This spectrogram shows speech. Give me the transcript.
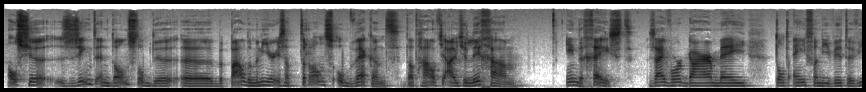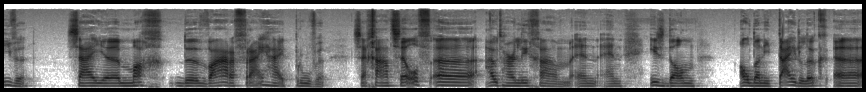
Als je zingt en danst op de eh, bepaalde manier, is dat transopwekkend. Dat haalt je uit je lichaam, in de geest. Zij wordt daarmee tot een van die witte wieven. Zij eh, mag de ware vrijheid proeven. Zij gaat zelf eh, uit haar lichaam en, en is dan al dan niet tijdelijk eh,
